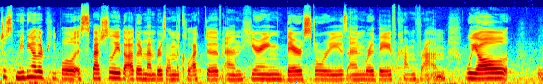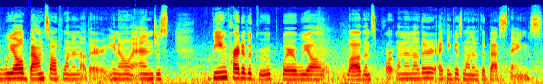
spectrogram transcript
Just meeting other people especially the other members on the collective and hearing their stories and where they've come from. We all we all bounce off one another you know and just being part of a group where we all love and support one another i think is one of the best things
